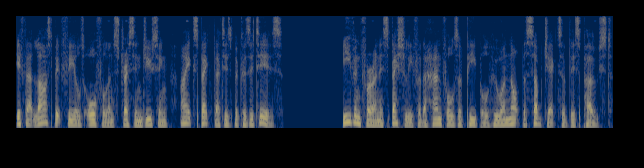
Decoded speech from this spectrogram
If that last bit feels awful and stress inducing, I expect that is because it is. Even for and especially for the handfuls of people who are not the subjects of this post.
